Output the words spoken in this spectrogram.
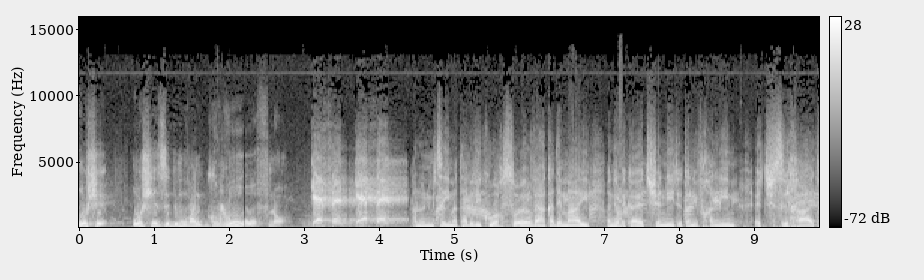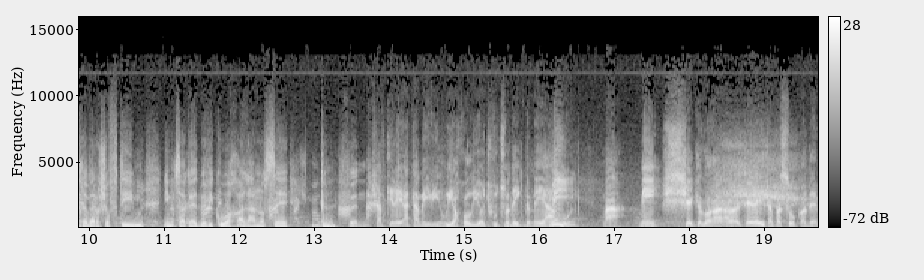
או ש... Oshe, oshe sebemuvan grofno. גפן, גפן! אנו נמצאים עתה בוויכוח סוער ואקדמאי. אני רואה כעת שנית את הנבחנים, את, סליחה, את חבר השופטים, נמצא כעת בוויכוח על הנושא גפן. עכשיו תראה, אתה מבין, הוא יכול להיות שהוא צודק במאה מי? אחוז. מה? מי? שקל, לא, אה, תראה את הפסוק קודם.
